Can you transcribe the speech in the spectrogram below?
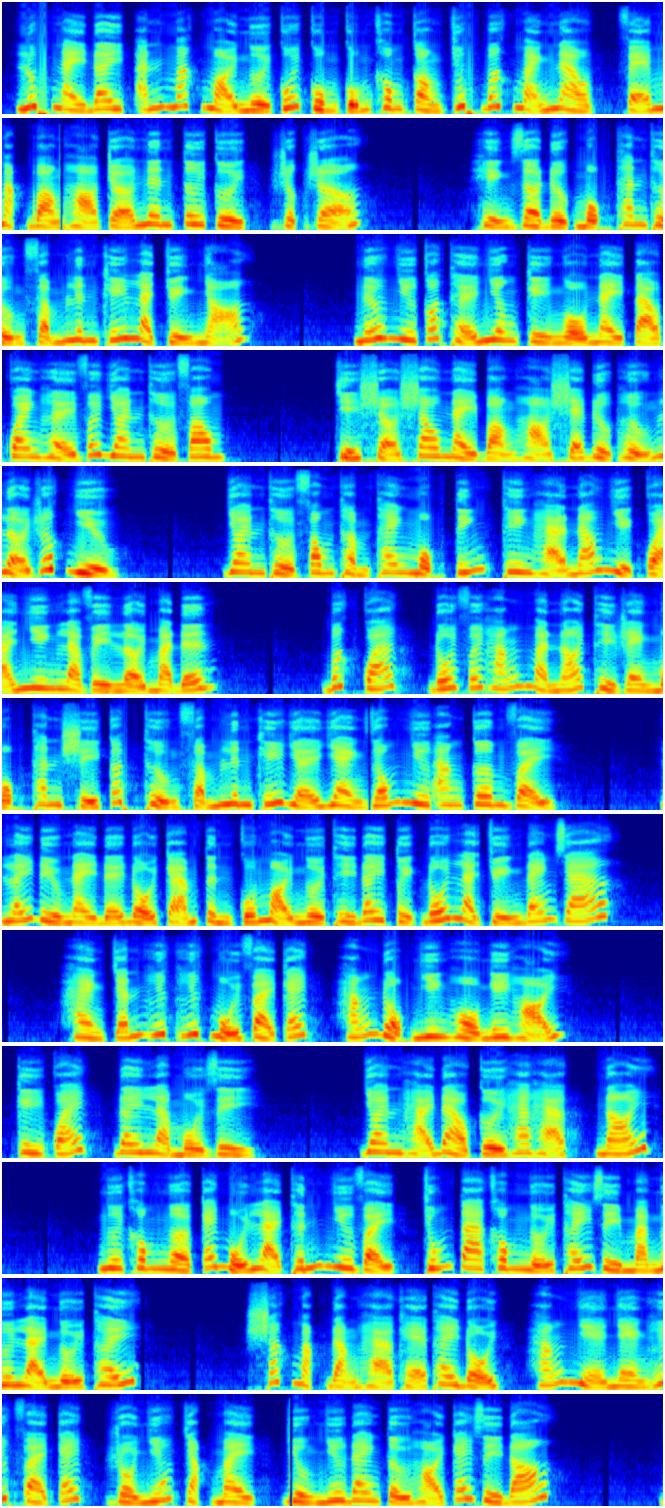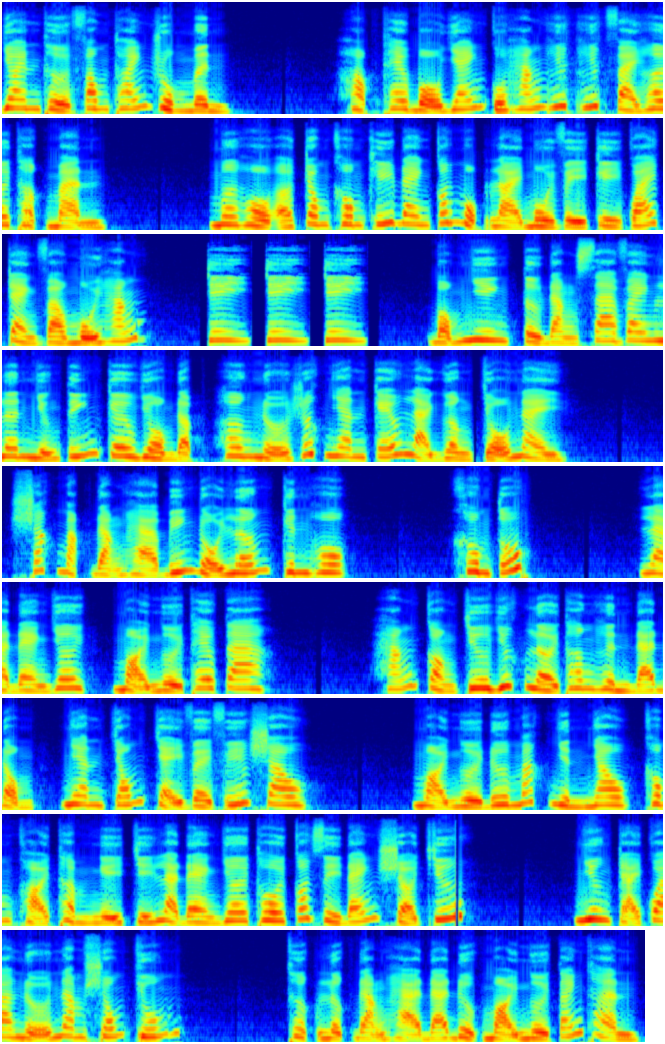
Lúc này đây, ánh mắt mọi người cuối cùng cũng không còn chút bất mãn nào, vẻ mặt bọn họ trở nên tươi cười, rực rỡ. Hiện giờ được một thanh thượng phẩm linh khí là chuyện nhỏ. Nếu như có thể nhân kỳ ngộ này tạo quan hệ với Doanh Thừa Phong, chỉ sợ sau này bọn họ sẽ được hưởng lợi rất nhiều. Doanh Thừa Phong thầm than một tiếng, thiên hạ náo nhiệt quả nhiên là vì lợi mà đến. Bất quá, đối với hắn mà nói thì rèn một thanh sĩ cấp thượng phẩm linh khí dễ dàng giống như ăn cơm vậy. Lấy điều này để đổi cảm tình của mọi người thì đây tuyệt đối là chuyện đáng giá. Hàng Chánh hít hít mũi vài cái, hắn đột nhiên hồ nghi hỏi: "Kỳ quái, đây là mùi gì?" Do anh Hải Đào cười ha hả, nói: "Ngươi không ngờ cái mũi lại thính như vậy, chúng ta không ngửi thấy gì mà ngươi lại ngửi thấy." Sắc mặt Đặng Hạ khẽ thay đổi, hắn nhẹ nhàng hít vài cái, rồi nhíu chặt mày, dường như đang tự hỏi cái gì đó. Do anh Thừa Phong thoáng rùng mình. Học theo bộ dáng của hắn hít hít vài hơi thật mạnh. Mơ hồ ở trong không khí đang có một loại mùi vị kỳ quái tràn vào mũi hắn. Chi, chi, chi. Bỗng nhiên từ đằng xa vang lên những tiếng kêu dồn đập, hơn nữa rất nhanh kéo lại gần chỗ này. Sắc mặt Đặng Hạ biến đổi lớn kinh hô. Không tốt. Là đàn dơi, mọi người theo ta. Hắn còn chưa dứt lời thân hình đã động, nhanh chóng chạy về phía sau. Mọi người đưa mắt nhìn nhau, không khỏi thầm nghĩ chỉ là đàn dơi thôi có gì đáng sợ chứ. Nhưng trải qua nửa năm sống chúng, thực lực đặng hạ đã được mọi người tán thành.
